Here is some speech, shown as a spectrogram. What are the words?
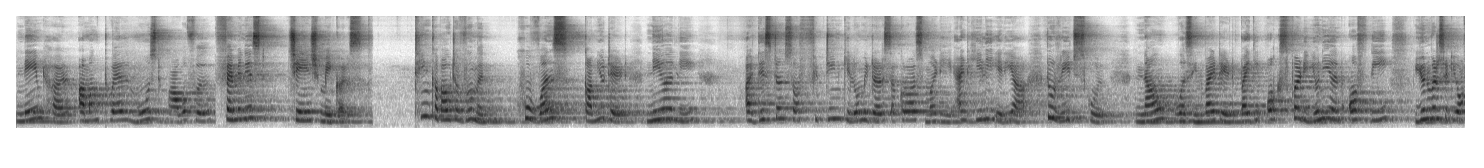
named her among 12 most powerful feminist change makers. Think about a woman who once commuted nearly a distance of 15 kilometers across muddy and hilly area to reach school now was invited by the Oxford Union of the University of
